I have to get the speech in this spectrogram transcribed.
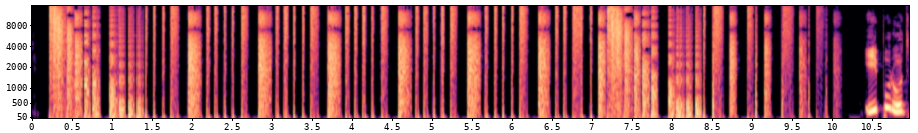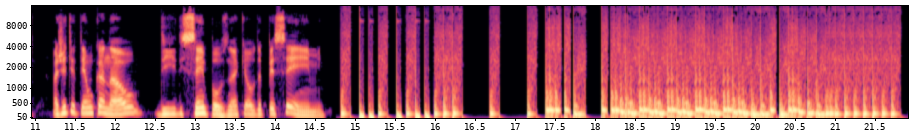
E por último, a gente tem um canal de, de samples, né, que é o DPCM.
